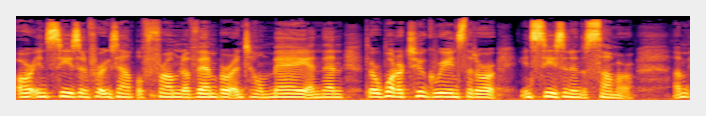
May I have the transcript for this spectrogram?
are in season, for example, from November until May, and then there are one or two greens that are in season in the summer. Um,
